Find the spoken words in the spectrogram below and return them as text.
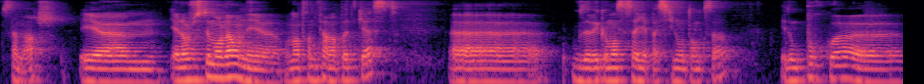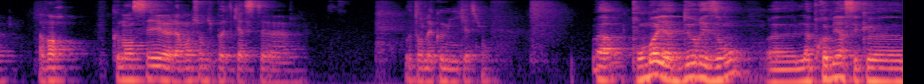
Ça marche. Et, euh, alors justement là, on est, euh, on est en train de faire un podcast. Euh, vous avez commencé ça il n'y a pas si longtemps que ça. Et donc pourquoi avoir commencé l'aventure du podcast autour de la communication? Alors, pour moi, il y a deux raisons. Euh, la première, c'est que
